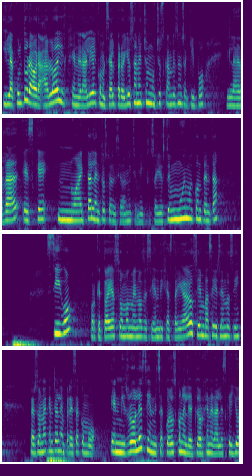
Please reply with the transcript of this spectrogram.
y la cultura. Ahora, hablo del general y el comercial, pero ellos han hecho muchos cambios en su equipo y la verdad es que no hay talento desperdiciado en Michemix. O sea, yo estoy muy, muy contenta. Sigo, porque todavía somos menos de 100, dije, hasta llegar a los 100 va a seguir siendo así. Persona que entra en la empresa como en mis roles y en mis acuerdos con el director general es que yo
